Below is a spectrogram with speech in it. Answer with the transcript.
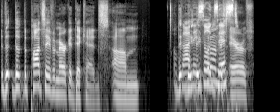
the the, the Pod Save America dickheads um Oh God, they, still put on this air of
